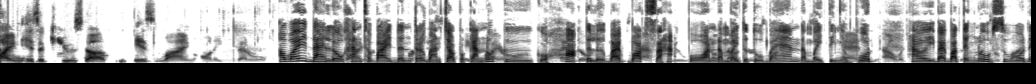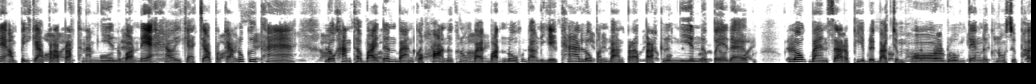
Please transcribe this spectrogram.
Biden is accused of is lying on a federal អ្វីដែលលោក Hunter Biden ត្រូវបានចោទប្រកាន់នោះគឺកុហកទៅលើបែបបទសហព័ន្ធដើម្បីទទួលបាន ដើម្បីទិញអាវុធហើយបែបបទទាំងនោះសួរអ្នកអំពីការប្រើប្រាស់ថ្នាំញៀនរបស់អ្នកហើយការចោទប្រកាន់នោះគឺថាលោក Hunter Biden បានកុហកនៅក្នុងបែបបទនោះដោយនិយាយថាលោកមិនបានប្រើប្រាស់គ្រឿងញៀននៅពេលដែល លោកបានសារភាពដោយបើកចំហរួមទាំងនៅក្នុងសិភៅ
